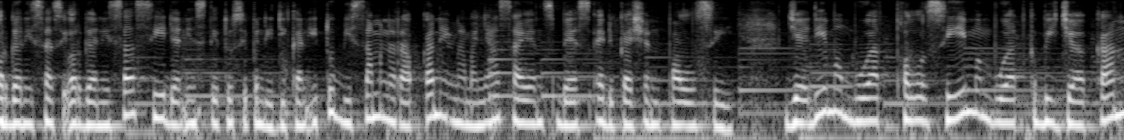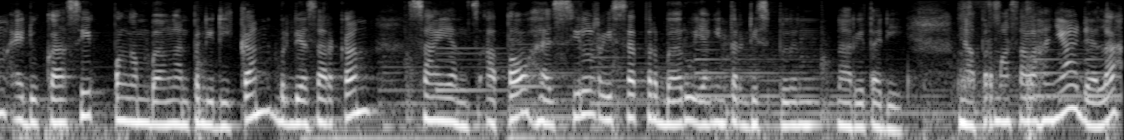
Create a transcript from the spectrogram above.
organisasi-organisasi dan institusi pendidikan itu bisa menerapkan yang namanya science based education policy. Jadi membuat policy, membuat kebijakan edukasi pengembangan pendidikan berdasarkan science atau hasil riset terbaru yang interdisiplinari tadi. Nah, permasalahannya adalah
